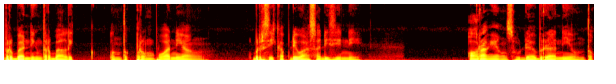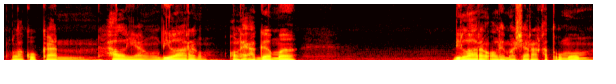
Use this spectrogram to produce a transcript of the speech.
Berbanding terbalik untuk perempuan yang bersikap dewasa di sini. Orang yang sudah berani untuk melakukan hal yang dilarang oleh agama, dilarang oleh masyarakat umum,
